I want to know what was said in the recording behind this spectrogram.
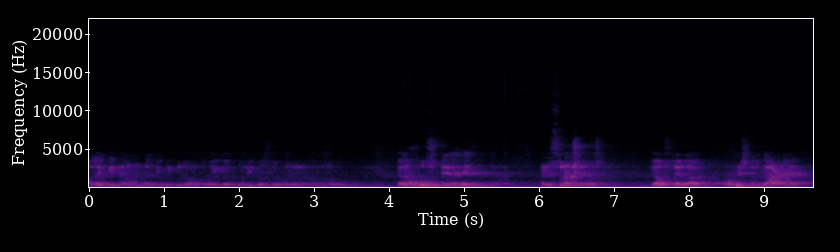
मला की त्याला म्हणतात की बिलकुल जाऊ नको किंवा घरी बस लवकर लग्न नको. त्याला हॉस्टेल हेच म्हणतात. आणि सुरक्षित हॉस्टेल त्या हॉस्टेलला प्रोफेशनल गार्ड आहेत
